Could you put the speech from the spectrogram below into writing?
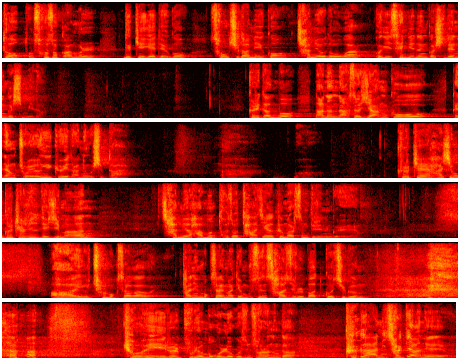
더욱더 소속감을 느끼게 되고, 성취감이 있고, 참여도가 거기 생기는 것이 되는 것입니다. 그러니까 뭐, 나는 나서지 않고, 그냥 조용히 교회 다니고 싶다. 아, 뭐, 그렇게 하시면 그렇게 하셔도 되지만 참여하면 더 좋다. 제가 그 말씀 드리는 거예요. 아, 이최 목사가 담임 목사님한테 무슨 사주를 받고 지금 교회 일을 부려먹으려고 지금 저러는가. 그거 아니, 절대 아니에요.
